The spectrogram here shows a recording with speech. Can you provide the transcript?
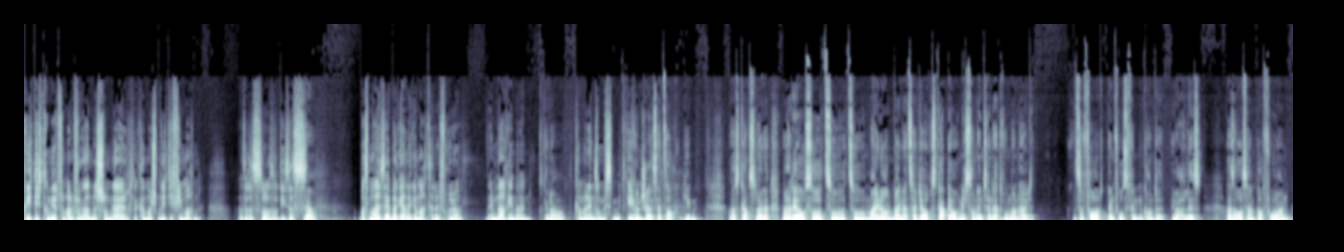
richtig trainiert von Anfang an, ist schon geil. Da kann man schon richtig viel machen. Also das ist so, so dieses, ja, was man halt selber gerne gemacht hätte früher. Im Nachhinein genau. kann man den so ein bisschen Ich mitgeben. wünsche, es hätte es auch gegeben. Aber es gab es leider. Man hatte ja auch so zu, zu meiner und deiner Zeit ja auch, es gab ja auch nicht so ein Internet, wo man halt sofort Infos finden konnte über alles. Also außer ein paar Foren.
